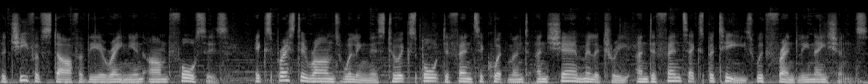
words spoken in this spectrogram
the Chief of Staff of the Iranian Armed Forces, expressed Iran's willingness to export defense equipment and share military and defense expertise with friendly nations.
